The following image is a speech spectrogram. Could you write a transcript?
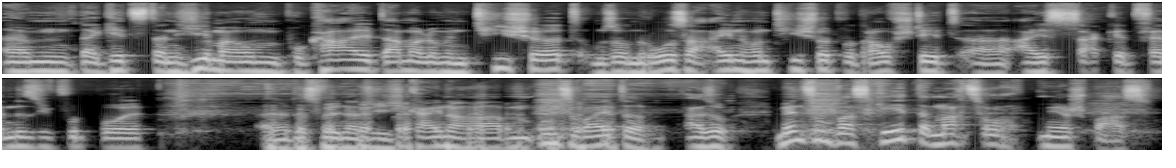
Ähm, da geht's dann hier mal um einen Pokal, da mal um ein T-Shirt, um so ein rosa Einhorn-T-Shirt, wo drauf steht, äh, I suck at Fantasy Football. Äh, das will natürlich keiner haben und so weiter. Also, wenn es um was geht, dann macht's auch mehr Spaß.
